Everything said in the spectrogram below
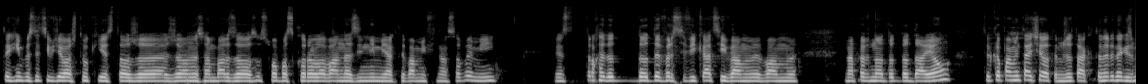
tych inwestycji w dzieła sztuki jest to, że, że one są bardzo słabo skorelowane z innymi aktywami finansowymi, więc trochę do, do dywersyfikacji wam, wam na pewno do, dodają. tylko pamiętajcie o tym, że tak, ten rynek jest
